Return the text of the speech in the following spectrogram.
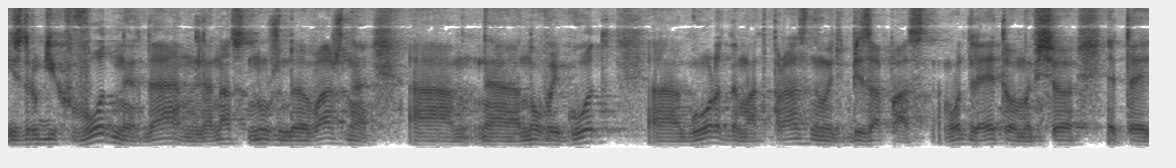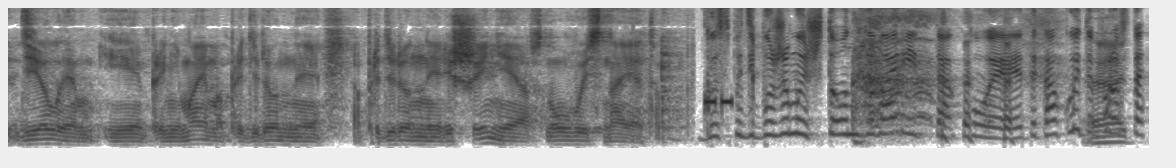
из других вводных. Да? Для нас нужно, важно Новый год городом отпраздновать безопасно. Вот для этого мы все это делаем и принимаем определенные, определенные решения, основываясь на этом. Господи, боже мой, что он говорит такое? Это какой-то Э, просто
